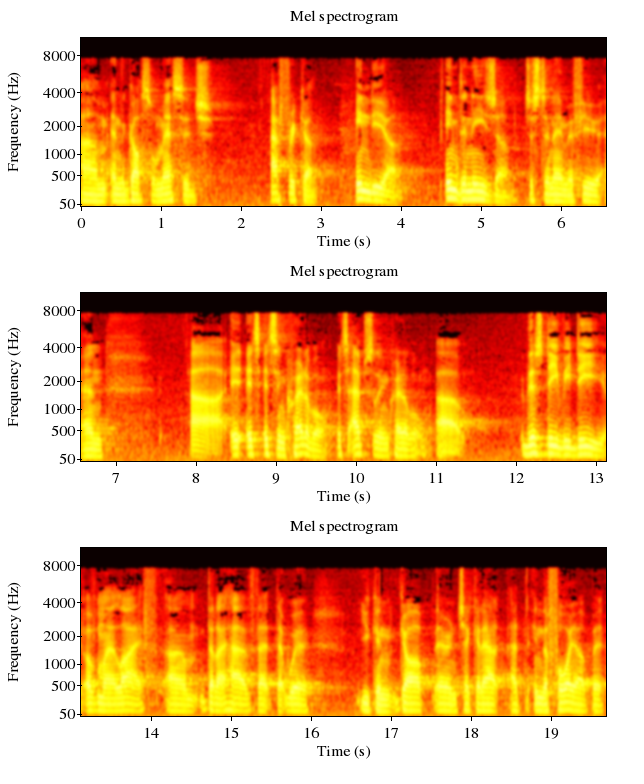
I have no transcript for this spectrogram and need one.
um, and the gospel message. Africa, India, Indonesia, just to name a few. And uh, it, it's, it's incredible. It's absolutely incredible. Uh, this DVD of my life um, that I have that, that we're you can go up there and check it out at, in the foyer. But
